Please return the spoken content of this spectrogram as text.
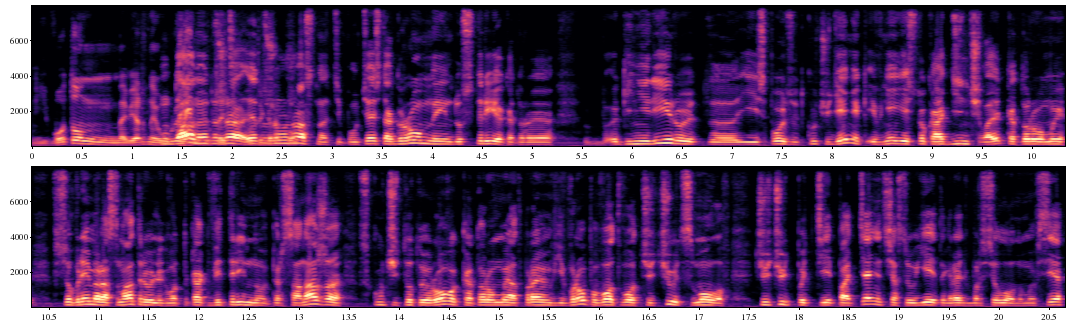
И вот он, наверное, ну да, но это же, это же ужасно. Типа, у тебя есть огромная индустрия, которая генерирует э, и использует кучу денег, и в ней есть только один человек, которого мы все время рассматривали вот как витринного персонажа с кучей татуировок, которого мы отправим в Европу. Вот-вот, чуть-чуть Смолов, чуть-чуть подтянет сейчас и уедет играть в Барселону. Мы все,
